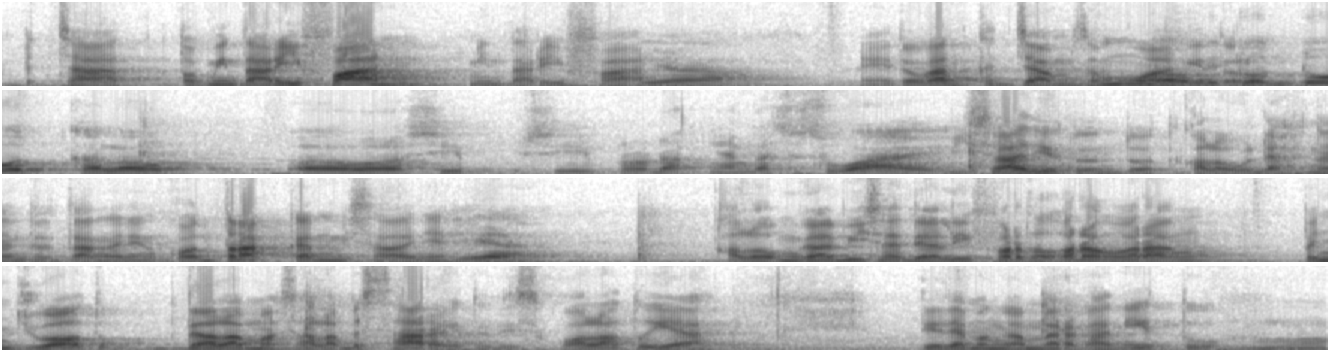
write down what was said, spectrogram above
pecat atau minta refund minta refund Iya. nah itu kan kejam semua Kalau gitu loh. dituntut kalau eh, si si produknya nggak sesuai. bisa dituntut kalau udah nanti tanganin kontrak kan misalnya Iya. Kalau nggak bisa deliver tuh orang-orang penjual tuh dalam masalah besar gitu. Di sekolah tuh ya tidak menggambarkan itu. Hmm.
